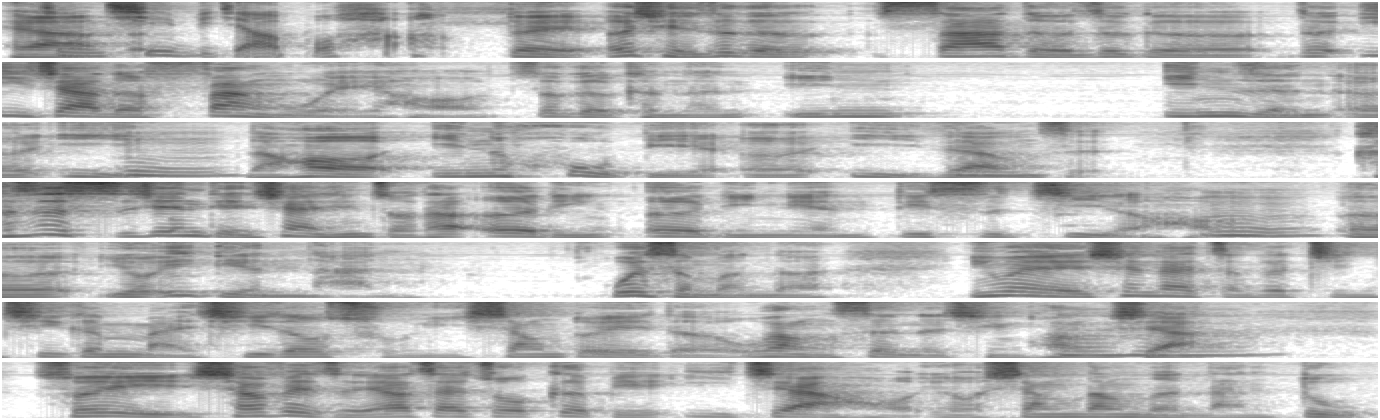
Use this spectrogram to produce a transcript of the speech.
景气比较不好。对，而且这个杀的这个这个溢价的范围哈，这个可能因因人而异，嗯、然后因户别而异这样子。嗯、可是时间点现在已经走到二零二零年第四季了哈，嗯、呃，有一点难。为什么呢？因为现在整个景气跟买气都处于相对的旺盛的情况下。嗯所以消费者要在做个别议价，吼，有相当的难度。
